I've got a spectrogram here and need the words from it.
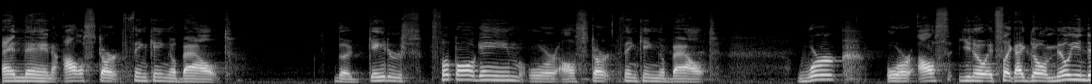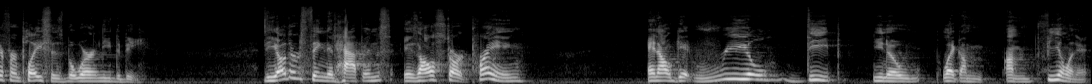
and then I'll start thinking about the Gators football game, or I'll start thinking about work, or I'll, you know, it's like I go a million different places, but where I need to be. The other thing that happens is I'll start praying and I'll get real deep, you know, like I'm, I'm feeling it.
